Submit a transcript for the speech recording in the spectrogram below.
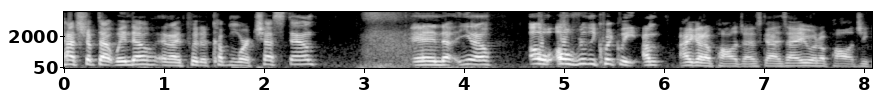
patched up that window, and I put a couple more chests down. And, uh, you know Oh, oh, really quickly. I'm. I gotta apologize, guys. I owe an apology.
